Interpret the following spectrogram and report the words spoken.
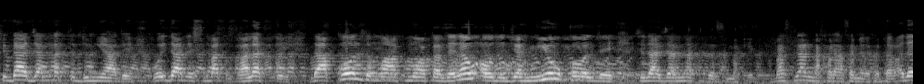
چې دا جنت ته دنیا دی وای دا نسبت غلط دی دا قول د معتزله او د جهمیو قول دی چې دا جنت د زمکه بس لنډه خلاصه مې راته دا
